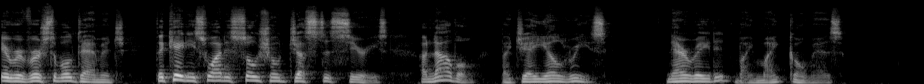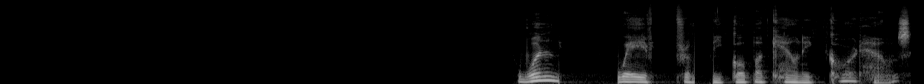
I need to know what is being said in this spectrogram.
Irreversible Damage, the Katie Suarez Social Justice Series, a novel by J.L. Reese, narrated by Mike Gomez. One wave from the Copa County Courthouse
